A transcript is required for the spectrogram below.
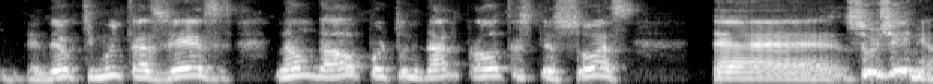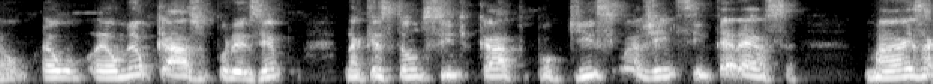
entendeu? Que muitas vezes não dá oportunidade para outras pessoas é, surgirem. É o, é, o, é meu caso, por exemplo, na questão do sindicato. Pouquíssima gente se interessa. Mas a,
